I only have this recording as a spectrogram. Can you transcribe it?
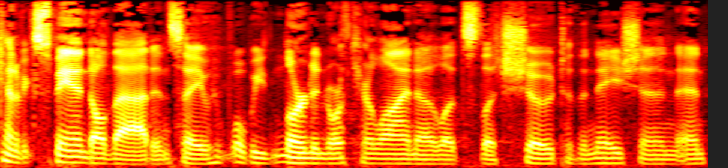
kind of expand all that and say what we learned in North Carolina, let's let's show to the nation and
